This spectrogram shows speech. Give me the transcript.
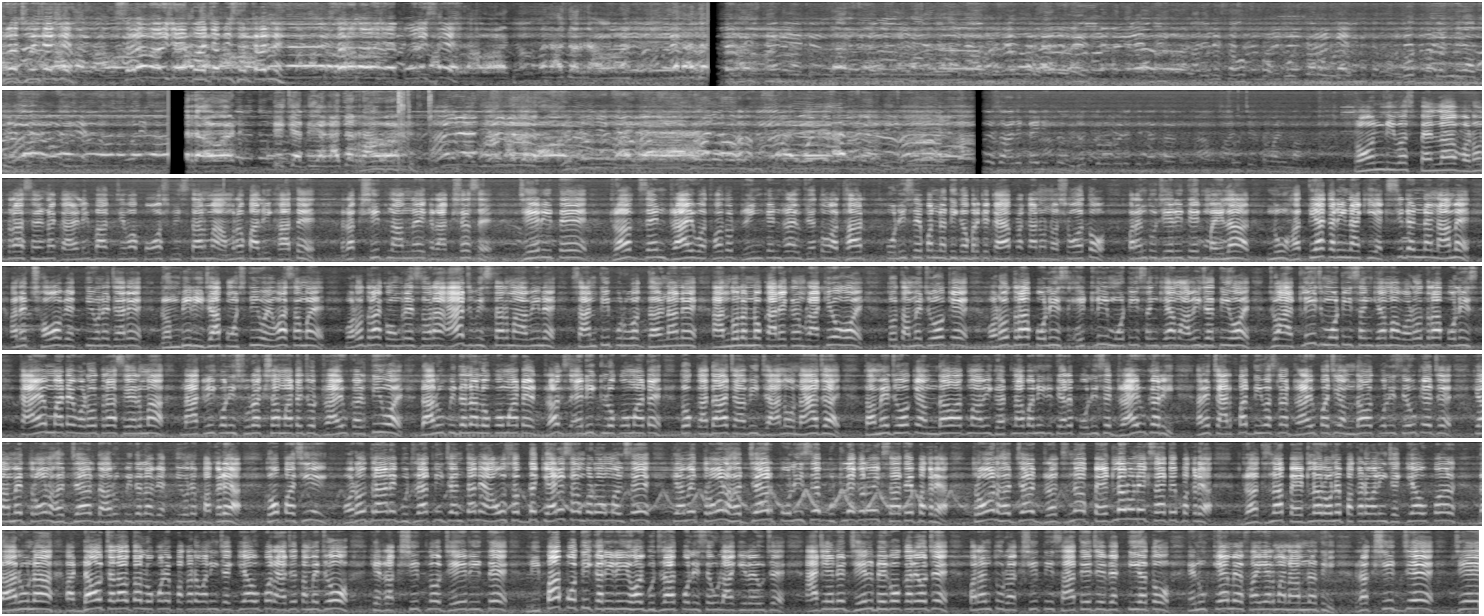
ડ્રગ્સ વેચાય છે શરમ આવી જાય ભાજપની સરકારને શરમ જાય પોલીસને રાવણ ત્રણ દિવસ પહેલાં વડોદરા શહેરના કારલીબાગ જેવા પોશ વિસ્તારમાં આમ્રપાલી ખાતે રક્ષિત નામના એક રાક્ષસે જે રીતે ડ્રગ્સ એન્ડ ડ્રાઈવ અથવા તો ડ્રિંક એન્ડ ડ્રાઈવ જે તો અર્થાત પોલીસને પણ નથી ખબર કે કયા પ્રકારનો નશો હતો. પરંતુ જે રીતે એક મહિલાનું હત્યા કરી નાખી એક્સિડન્ટના નામે અને છ વ્યક્તિઓને જ્યારે ગંભીર ઈજા પહોંચતી હોય એવા સમયે વડોદરા કોંગ્રેસ દ્વારા આ જ વિસ્તારમાં આવીને શાંતિપૂર્વક ધરણાને આંદોલનનો કાર્યક્રમ રાખ્યો હોય, તો તમે જુઓ કે વડોદરા પોલીસ એટલી મોટી સંખ્યામાં આવી જતી હોય, જો આટલી જ મોટી સંખ્યામાં વડોદરા પોલીસ કાયમ માટે વડોદરા શહેરમાં નાગરિકોની સુરક્ષા માટે જો ડ્રાઈવ કરતી હોય, દારૂ પીધેલા લોકો માટે ડ્રગ્સ એડિક્ટ લોકો માટે તો કદાચ આવી જાનો ના જાય. તમે જુઓ કે અમદાવાદમાં આવી ઘટના બની હતી, ત્યારે પોલીસે ડ્રાઈવ કરી અને ચાર પાંચ દિવસના ડ્રાઈવ પછી અમદાવાદ પોલીસ એવું કહે છે કે અમે ત્રણ હજાર દારૂ પીધેલા વ્યક્તિઓને પકડ્યા. તો પછી વડોદરા અને ગુજરાતની જનતાને આવો શબ્દ ક્યારે સાંભળવા મળશે કે અમે ત્રણ હજાર પોલીસે બુટલેગરો એક સાથે પકડ્યા? ત્રણ હજાર ડ્રગ્સના પેડલરોને એક સાથે પકડ્યા. ડ્રગ્સના પેડલરોને પકડવાની જગ્યા ઉપર, દારૂના અડ્ડાઓ ચલાવતા લોકોને પકડવાની જગ્યા ઉપર. આજે તમે જો કે રક્ષિતનો જે રીતે લીપાપોતી કરી રહી હોય ગુજરાત પોલીસ, એવું લાગી રહ્યું છે. આજે એને જેલ ભેગો કર્યો છે, પરંતુ રક્ષિતની સાથે જે વ્યક્તિ હતો, એનું કેમ એફઆઈઆરમાં નામ નથી? રક્ષિત જે જે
